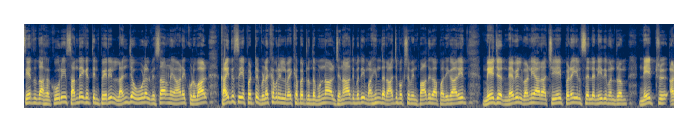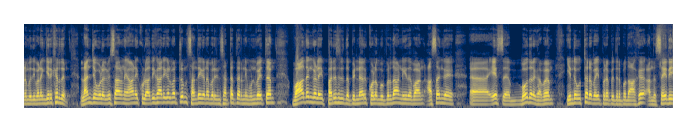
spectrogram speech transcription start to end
சேர்த்ததாக கூறி சந்தேகத்தின் பேரில் லஞ்ச ஊழல் விசாரணை ஆணைக்குழுவால் கைது செய்யப்பட்டு விளக்கவரில் வைக்கப்பட்டிருந்த முன்னாள் ஜனாதிபதி மஹிந்த ராஜபக்சவின் பாதுகாப்பு அதிகாரி மேஜர் நெவில் வன்னியாராட்சியை பிணையில் செல்ல நீதிமன்றம் நேற்று அனுமதி வழங்கியிருக்கிறது. லஞ்ச ஊழல் விசாரணை ஆணைக்குழு அதிகாரிகள் மற்றும் சந்தேக நபரின் சட்டத்தரணி முன்வைத்த வாதங்களை பரிசீலித்த பின்னர் கொழும்பு பிரதான் நீதவான் அசங்க எஸ் போதரகம இந்த உத்தரவை பிறப்பித்திருப்பதாக அந்த செய்தி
